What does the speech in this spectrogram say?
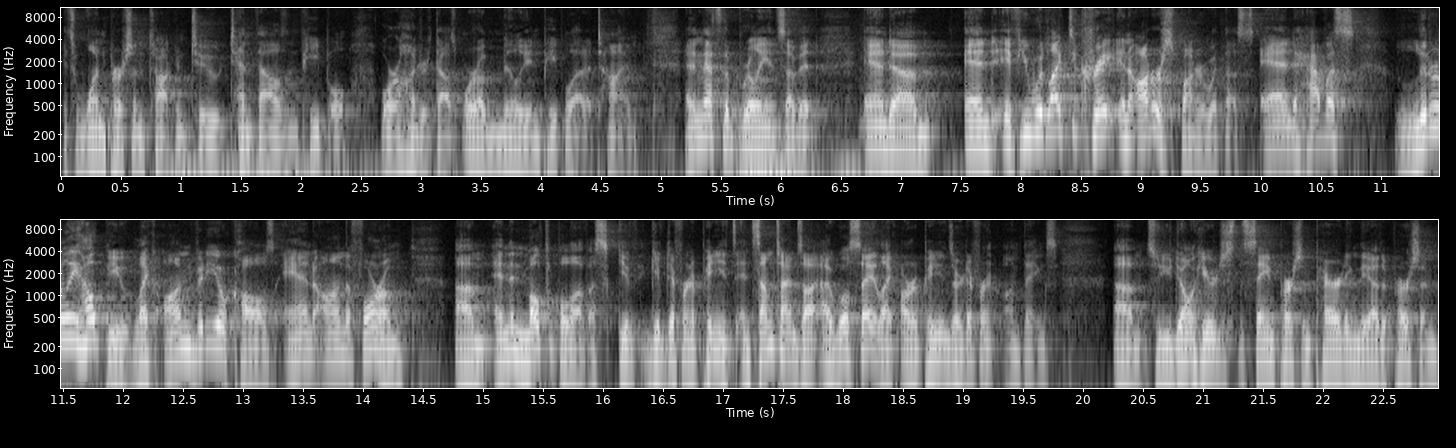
it's one person talking to 10,000 people or 100,000 or a million people at a time. I think that's the brilliance of it. And um, and if you would like to create an autoresponder with us and have us literally help you, like on video calls and on the forum, um, and then multiple of us give give different opinions. And sometimes I, I will say like our opinions are different on things, um, so you don't hear just the same person parroting the other person.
